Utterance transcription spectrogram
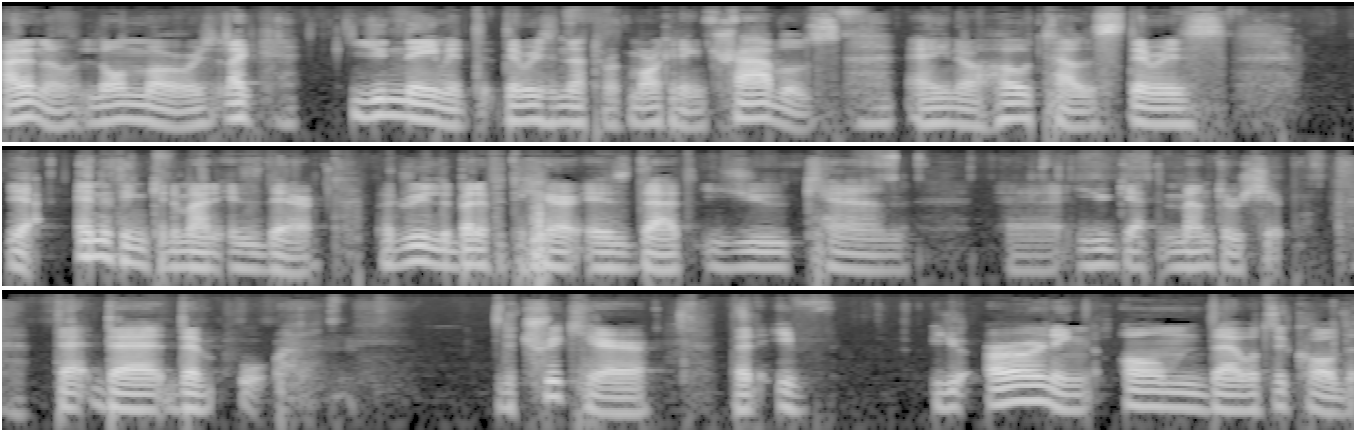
I don't know lawnmowers, like you name it. There is network marketing, travels, and uh, you know hotels. There is yeah anything you can imagine is there. But really the benefit here is that you can uh, you get mentorship. The the the the trick here that if you're earning on the what's it called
